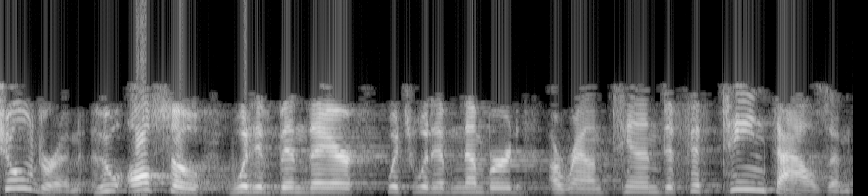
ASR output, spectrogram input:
children who also would have been there, which would have numbered around 10 to 15,000.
